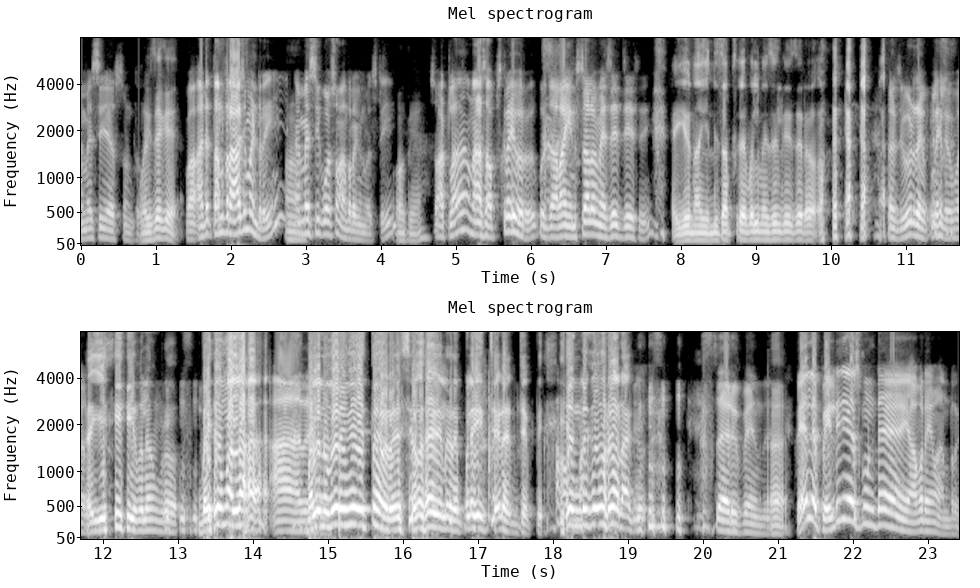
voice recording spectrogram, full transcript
ఎంఎస్సీ చేస్తుంటారు వైజాగ్ అంటే తన రాజమండ్రి ఎంఎస్సీ కోసం ఆంధ్ర యూనివర్సిటీ ఓకే సో అట్లా నా సబ్స్క్రైబర్ కొంచెం అలా ఇన్స్టాలో మెసేజ్ చేసి అయ్యో నా ఎన్ని సబ్స్క్రైబర్లు మెసేజ్ చేశారో చూడు రిప్లైలు ఇవ్వలేం బ్రో భయం మళ్ళీ నువ్వే రివ్యూ ఇస్తావు శివగారి రిప్లై ఇచ్చాడు అని చెప్పి ఎందుకు బ్రో నాకు సరిపోయింది లేదు పెళ్లి చేసుకుంటే ఎవరేమో అనరు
